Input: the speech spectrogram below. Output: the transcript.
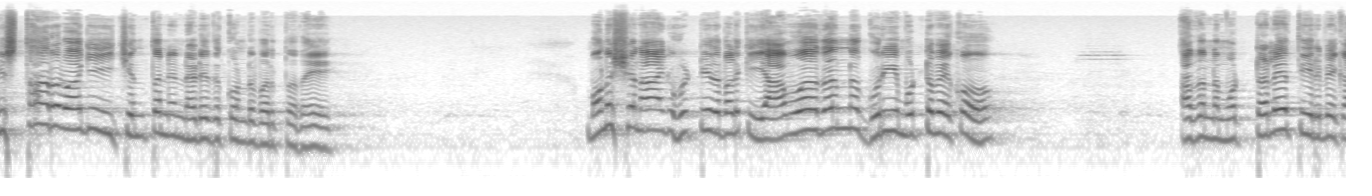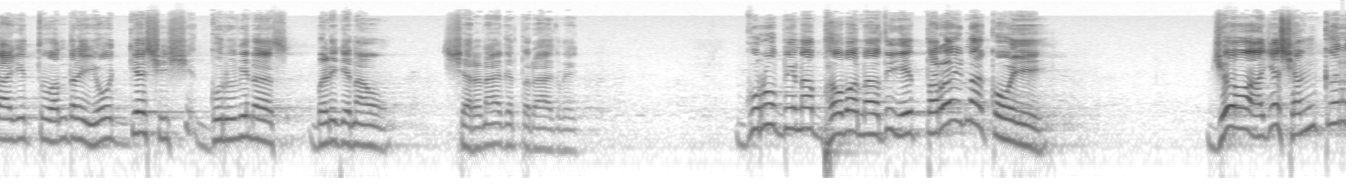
ವಿಸ್ತಾರವಾಗಿ ಈ ಚಿಂತನೆ ನಡೆದುಕೊಂಡು ಬರ್ತದೆ. ಮನುಷ್ಯನಾಗಿ ಹುಟ್ಟಿದ ಬಳಿಕ ಯಾವುದನ್ನು ಗುರಿ ಮುಟ್ಟಬೇಕೋ ಅದನ್ನು ಮುಟ್ಟಲೇ ತೀರಬೇಕಾಗಿತ್ತು ಅಂದರೆ ಯೋಗ್ಯ ಶಿಷ್ಯ ಗುರುವಿನ ಬಳಿಗೆ ನಾವು ಶರಣಾಗತರಾಗಬೇಕು. ಗುರು ಬಿನ ಭವ ನದಿ ತರೈನ ಕೋಯಿ, ಜೋ ಅಯ ಶಂಕರ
